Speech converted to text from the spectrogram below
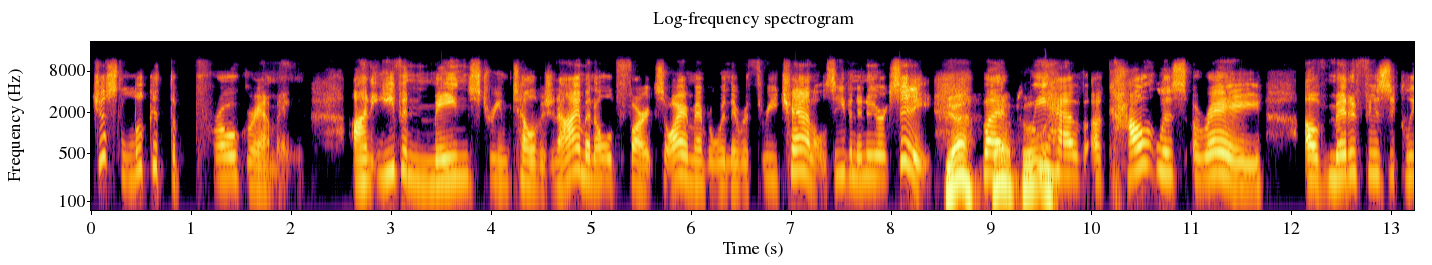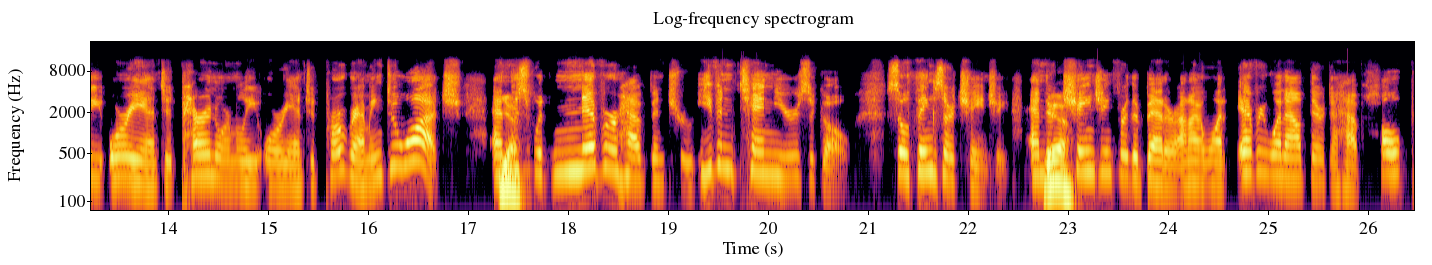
just look at the programming on even mainstream television i'm an old fart so i remember when there were three channels even in new york city yeah. but yeah, we have a countless array of metaphysically oriented paranormally oriented programming to watch and Yes. this would never have been true even 10 years ago so things are changing and they're Yeah. changing for the better and i want everyone out there to have hope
